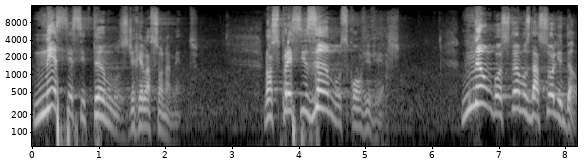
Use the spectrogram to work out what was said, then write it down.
necessitamos de relacionamento. Nós precisamos conviver. Não gostamos da solidão.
